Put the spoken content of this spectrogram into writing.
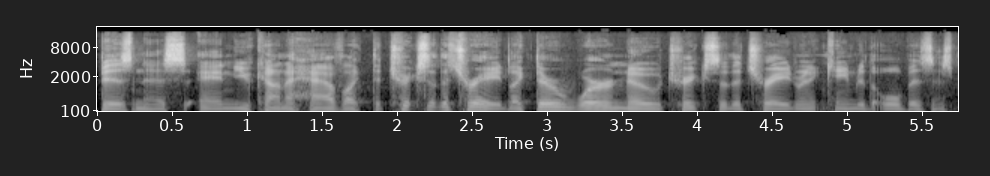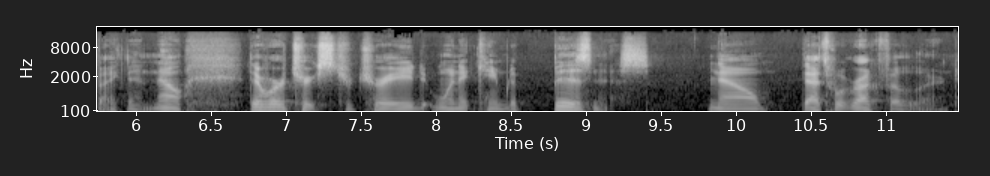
business and you kind of have like the tricks of the trade. Like there were no tricks of the trade when it came to the oil business back then. Now, there were tricks to trade when it came to business. Now, that's what Rockefeller learned.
